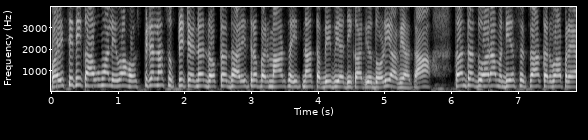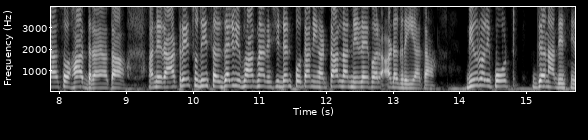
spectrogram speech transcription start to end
પરિસ્થિતિ કાબૂમાં લેવા હોસ્પિટલના સુપ્રિન્ટેન્ડન્ટ ડોક્ટર ધારિત્ર પરમાર સહિતના તબીબી અધિકારીઓ દોડી આવ્યા હતા. તંત્ર દ્વારા મધ્યસ્થતા કરવા પ્રયાસો હાથ ધરાયા હતા અને રાત્રે સુધી સર્જરી વિભાગના રેસિડેન્ટ પોતાની હડતાલના નિર્ણય પર અડગ રહ્યા હતા. Bureau report Janadesh news.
